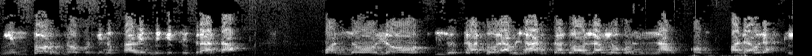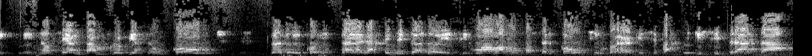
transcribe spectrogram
mi entorno, porque no saben de qué se trata cuando lo, trato de hablar, trato de hablarlo con, la- con palabras que no sean tan propias de un coach, trato de conectar a la gente, trato de decir, "Buah, vamos a hacer coaching para que sepas de qué se trata,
